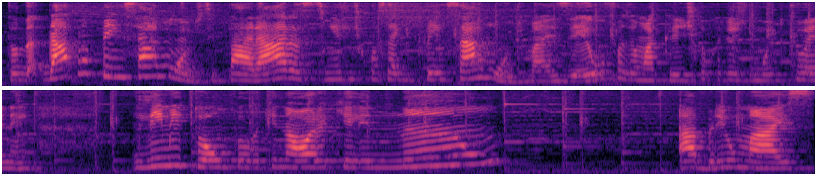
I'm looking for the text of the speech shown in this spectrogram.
Então, dá pra pensar muito. Se parar assim, a gente consegue pensar muito. Mas eu vou fazer uma crítica, porque acredito muito que o Enem limitou um pouco aqui na hora que ele não abriu mais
